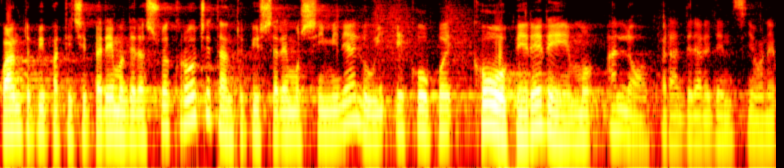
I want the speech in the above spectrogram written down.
Quanto più parteciperemo della sua croce, tanto più saremo simili a lui e coopereremo all'opera della redenzione.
